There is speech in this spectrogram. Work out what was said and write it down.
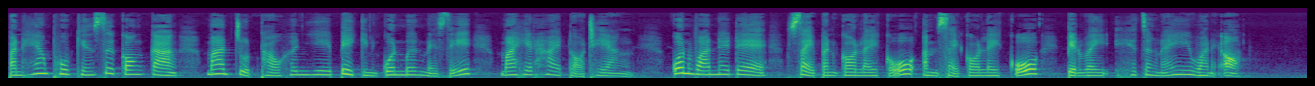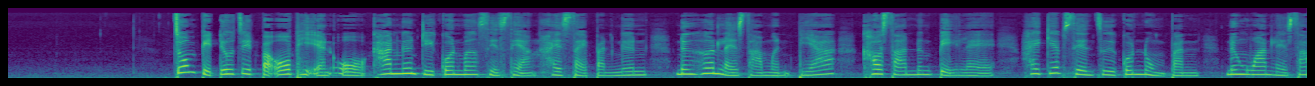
ปันแห้งผู้เขียนซื้อกองกลาง มาจุดเผาเฮิรนเยเป้กินกวนเมืองไหนสิมาเฮ็ดให้ต่อเทียงกวนหวานในแด่ใส่ปันกอไลโกอำใส่กอไลโก เปลี่ยนไว้เฮ็ดจังไหนว่าไหนออก จุ่มปิดดิวจิตปะโอ PNO ค้านเงินดีก้นเมืองสีเสียง ให้ใส่ปันเงินหนึ่งเฮิรนไหลสามหมื่นเปียเข้าสารหนึ่งเป๋แล ให้เก็บเซนจือก้นหนุ่มปันหนึ่งวันไหลเศร้า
